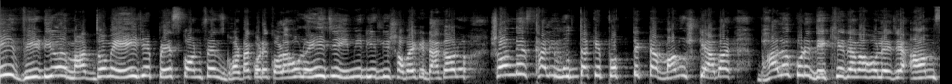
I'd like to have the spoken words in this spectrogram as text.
এই ভিডিওর মাধ্যমে এই যে প্রেস কনফারেন্স ঘটা করে করা হলো, এই যে ইমিডিয়েটলি সবাইকে ডাকা হলো সন্দেশ খালি মুদ্রাকে প্রত্যেকটা মানুষকে আবার ভালো করে দেখিয়ে দেওয়া হলে যে আর্মস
